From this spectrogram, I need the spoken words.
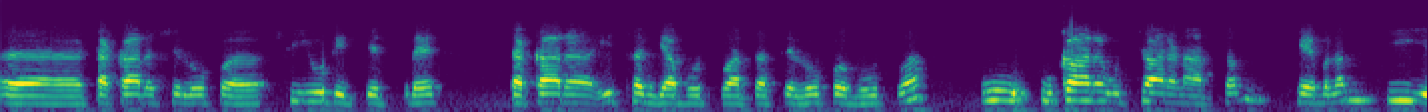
टकारस्य लोप सियुट् इत्यत्र, टकार इत्संज्ञा भूत्वा तस्य लोप भूत्वा, उ, उकार उच्चारणार्थं केवलं सीय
